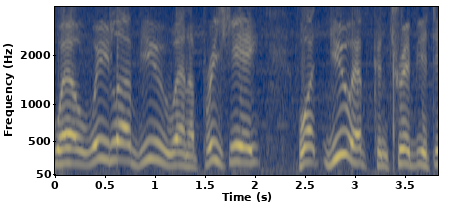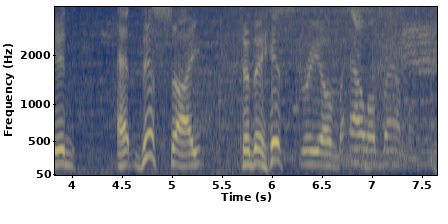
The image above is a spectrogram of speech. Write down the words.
Well, we love you and appreciate what you have contributed at this site to the history of Alabama.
